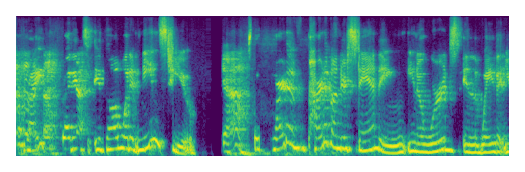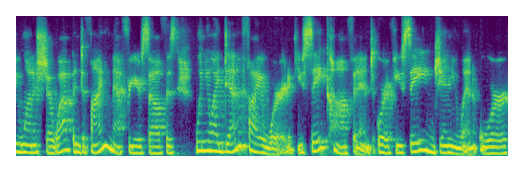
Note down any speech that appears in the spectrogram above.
right? But it's it's all what it means to you. Yeah. So part of part of understanding, you know, words in the way that you want to show up and defining that for yourself is when you identify a word, if you say confident or if you say genuine or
